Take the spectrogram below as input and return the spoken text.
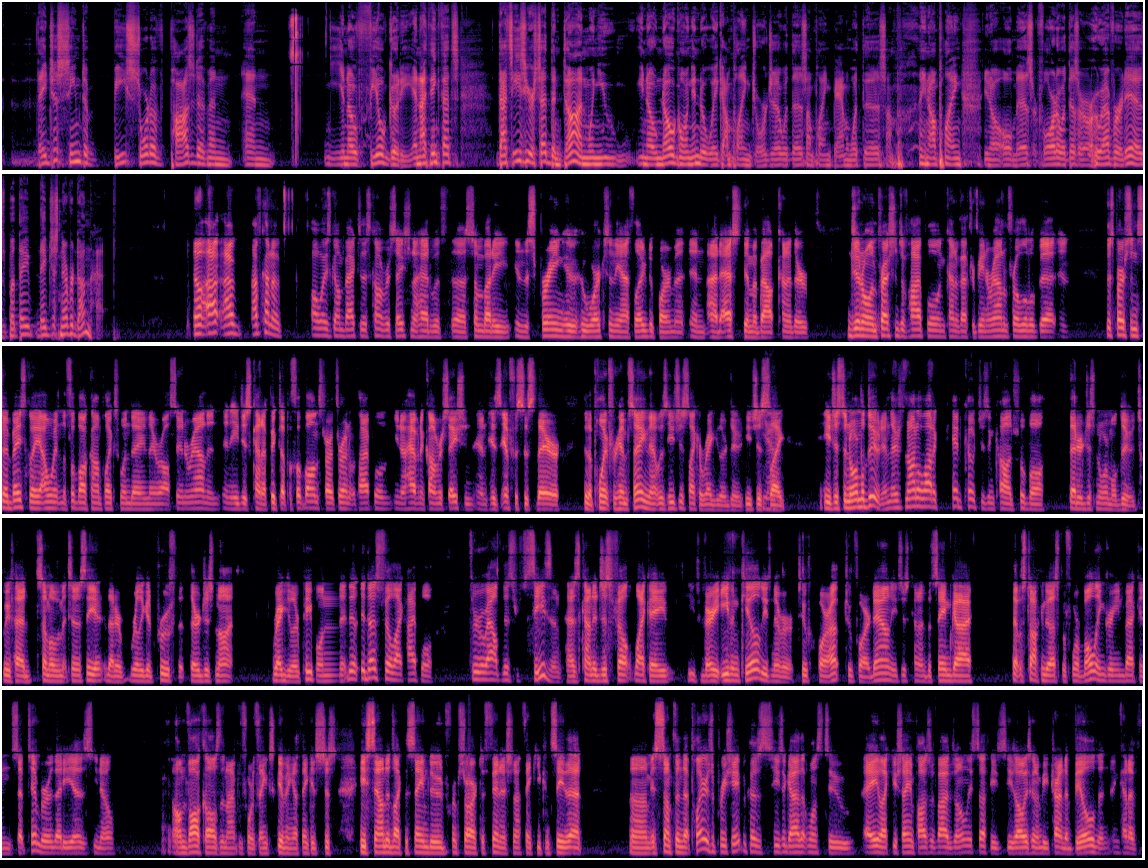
they just seem to be sort of positive and and you know feel goody. And I think that's that's easier said than done when you you know know going into a week I'm playing Georgia with this, I'm playing Bama with this, I'm you know I'm playing you know Ole Miss or Florida with this or, or whoever it is, but they they've just never done that. No, I, I've I've kind of always gone back to this conversation I had with uh, somebody in the spring who who works in the athletic department, and I'd asked them about kind of their general impressions of Heupel and kind of after being around him for a little bit. And this person said basically, I went in the football complex one day and they were all sitting around, and, and he just kind of picked up a football and started throwing it with Heupel, and you know having a conversation. And his emphasis there to the point for him saying that was he's just like a regular dude. He's just yeah. like he's just a normal dude. And there's not a lot of head coaches in college football that are just normal dudes. We've had some of them at Tennessee that are really good proof that they're just not regular people. And it, it does feel like Heupel throughout this season has kind of just felt like a he's very even killed. He's never too far up, too far down. He's just kind of the same guy that was talking to us before Bowling Green back in September that he is, you know, on vol calls the night before Thanksgiving. I think it's just he sounded like the same dude from start to finish, and I think you can see that um, is something that players appreciate because he's a guy that wants to a like you're saying positive vibes only stuff. He's he's always going to be trying to build and, and, kind of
